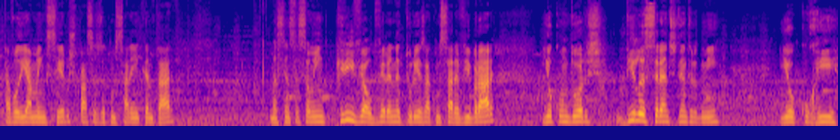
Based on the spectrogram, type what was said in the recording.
estava ali a amanhecer, os pássaros a começarem a cantar, uma sensação incrível de ver a natureza a começar a vibrar. E eu com dores dilacerantes dentro de mim e eu corri.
